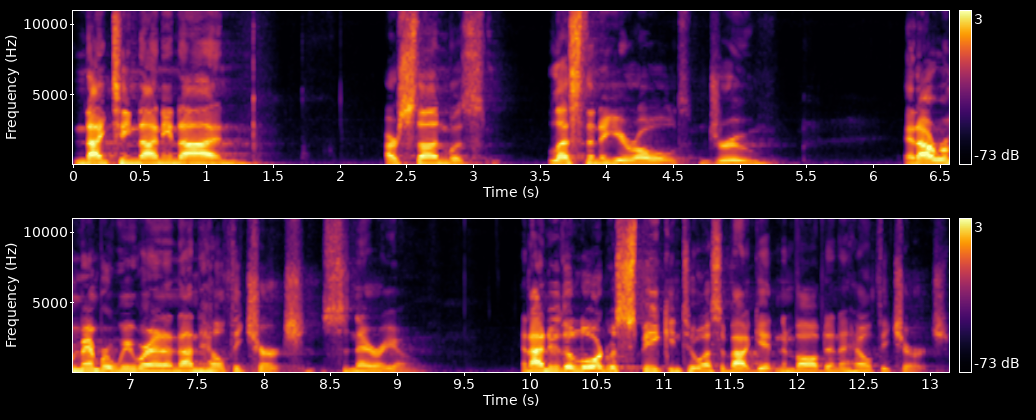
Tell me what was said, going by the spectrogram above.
1999, our son was less than a year old, Drew. And I remember we were in an unhealthy church scenario. And I knew the Lord was speaking to us about getting involved in a healthy church.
